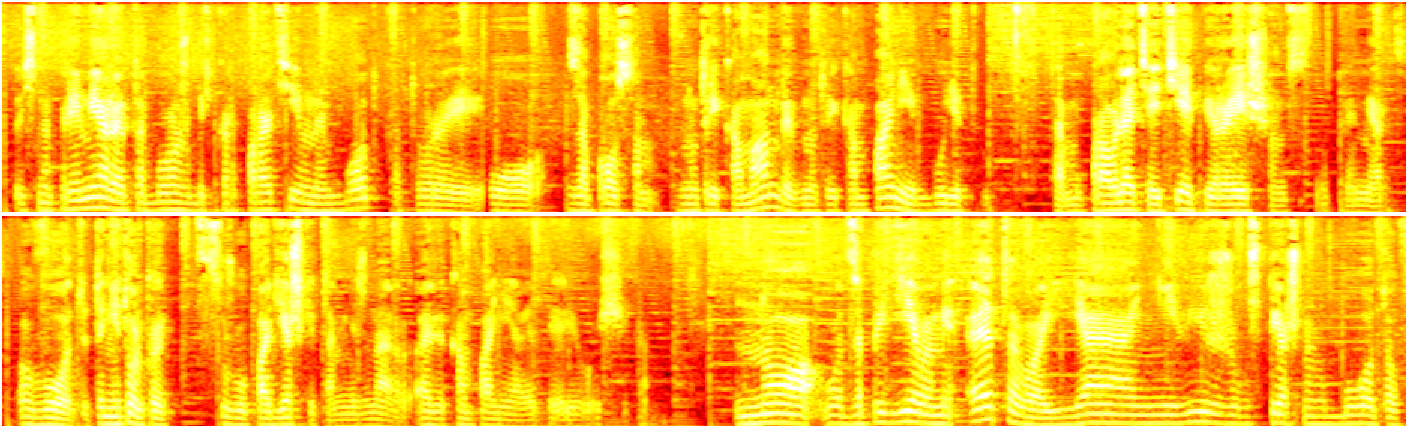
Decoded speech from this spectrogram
То есть, например, это может быть корпоративный бот, который по запросам внутри команды, внутри компании будет там, управлять IT operations, например. Вот. Это не только служба поддержки, там, не знаю, авиакомпании, авиаперевозчика. Но вот за пределами этого я не вижу успешных ботов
